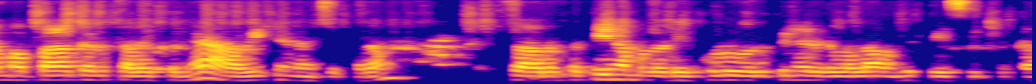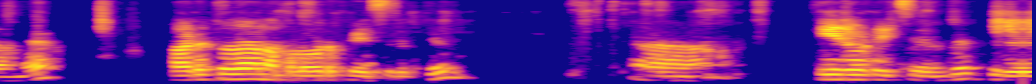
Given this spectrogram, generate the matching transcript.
நம்ம பார்க்குற தலைப்புங்க அவிட்ட நட்சத்திரம். ஸோ அதை பற்றி நம்மளுடைய குழு உறுப்பினர்கள் எல்லாம் வந்து பேசிட்டு இருக்காங்க. அடுத்ததான் நம்மளோட பேசுறதுக்கு ஈரோட்டை சேர்ந்த திரு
